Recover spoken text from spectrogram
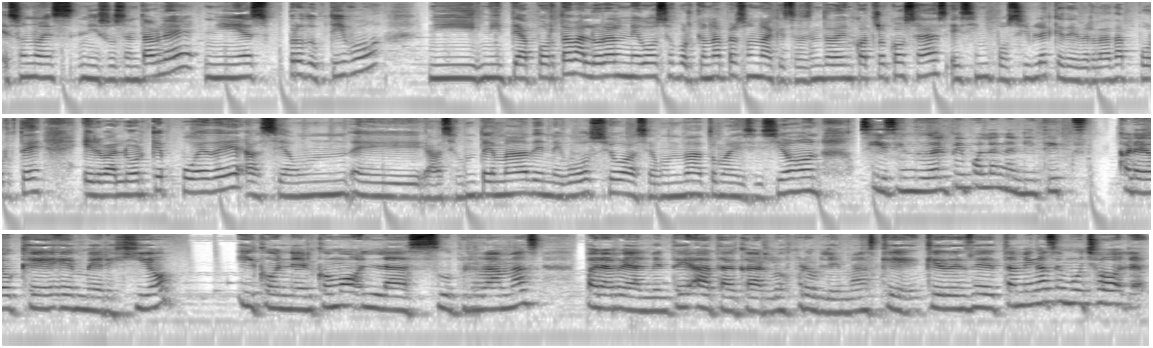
eso no es ni sustentable, ni es productivo, ni, ni te aporta valor al negocio, porque una persona que está sentada en cuatro cosas es imposible que de verdad aporte el valor que puede hacia un, eh, hacia un tema de negocio, hacia una toma de decisión. Sí, sin duda el People Analytics creo que emergió y con él como las subramas para realmente atacar los problemas que, que desde también hace mucho la,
